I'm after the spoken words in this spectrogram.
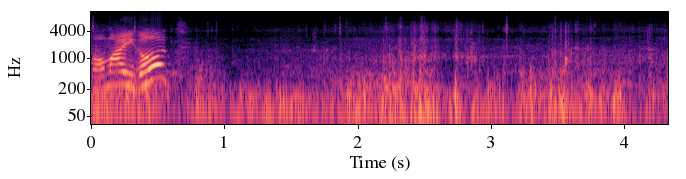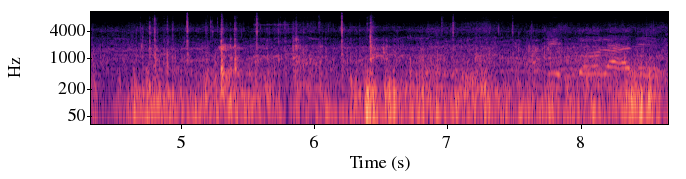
¡Oh my god! Pistola de.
